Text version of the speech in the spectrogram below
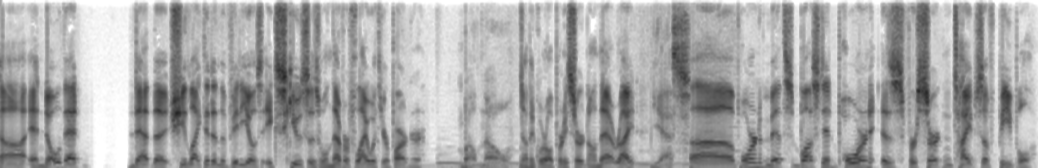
uh, and know that that the she liked it in the videos. Excuses will never fly with your partner. Well, no. I think we're all pretty certain on that, right? Yes. Uh, porn myths busted. Porn is for certain types of people.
